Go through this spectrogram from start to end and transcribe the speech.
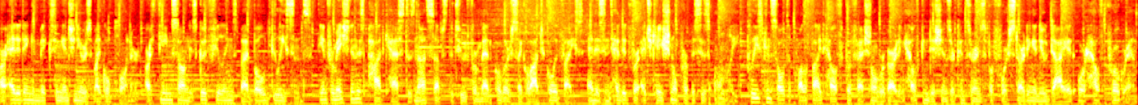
Our editing and mixing engineer is Michael Ploner. Our theme song is Good Feelings by Bo Delisons. The information in this podcast does not substitute for medical or psychological advice and is intended for educational purposes only. Please consult a qualified health professional regarding health conditions or concerns before starting a new diet or health program.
